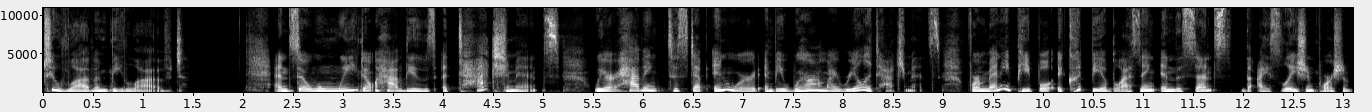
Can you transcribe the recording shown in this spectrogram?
to love and be loved. And so when we don't have these attachments, we are having to step inward and be where are my real attachments? For many people, it could be a blessing in the sense, the isolation portion,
